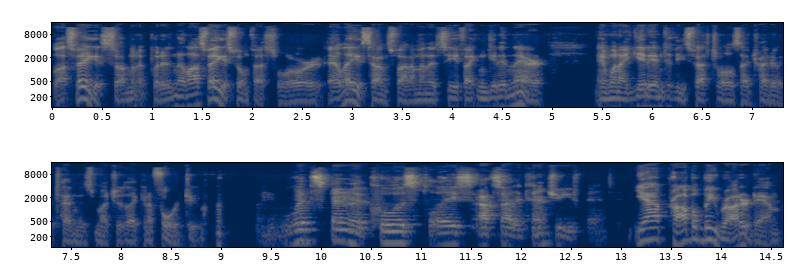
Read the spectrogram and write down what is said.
Las Vegas, so I'm going to put it in the Las Vegas Film Festival. Or LA sounds fun. I'm going to see if I can get in there. And when I get into these festivals, I try to attend as much as I can afford to. What's been the coolest place outside the country you've been to? Yeah, probably Rotterdam.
